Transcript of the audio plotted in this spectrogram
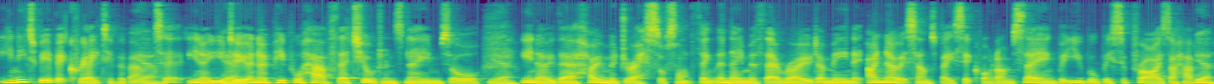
you need to be a bit creative about Yeah. it. You know, you Yeah. do. I know people have their children's names or Yeah. you know their home address or something, the name of their road. I mean, I know it sounds basic what I'm saying, but you will be surprised. I have Yeah. you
